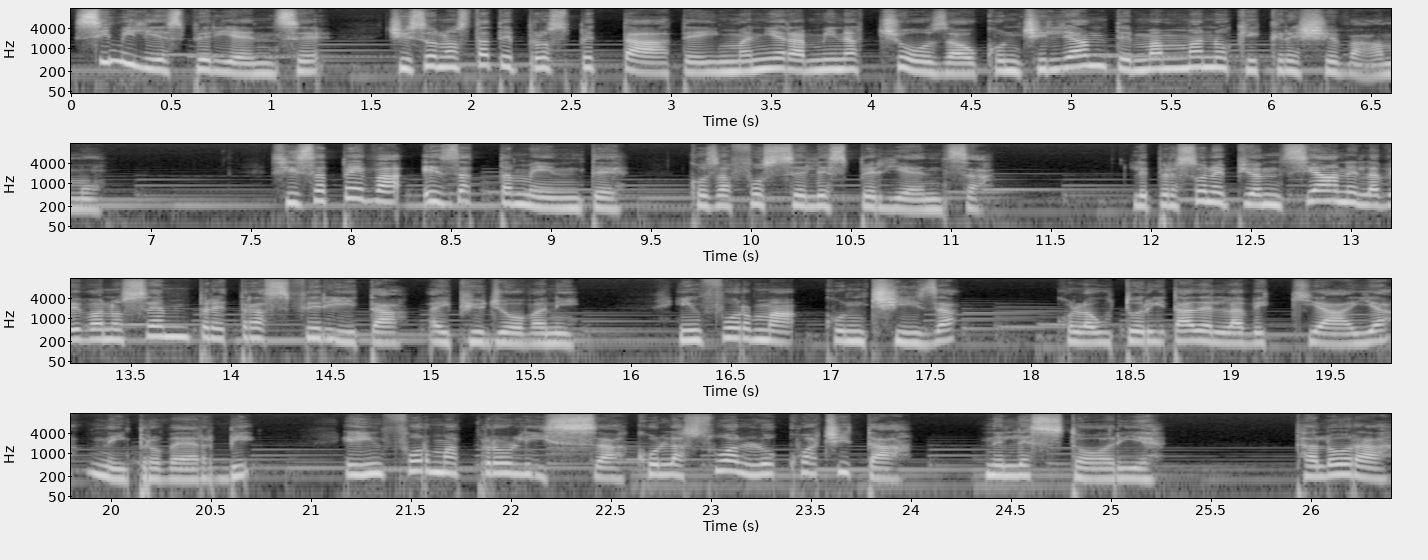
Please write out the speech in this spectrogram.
Simili esperienze ci sono state prospettate in maniera minacciosa o conciliante man mano che crescevamo. Si sapeva esattamente cosa fosse l'esperienza. Le persone più anziane l'avevano sempre trasferita ai più giovani, in forma concisa con l'autorità della vecchiaia nei proverbi e in forma prolissa con la sua loquacità nelle storie, talora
